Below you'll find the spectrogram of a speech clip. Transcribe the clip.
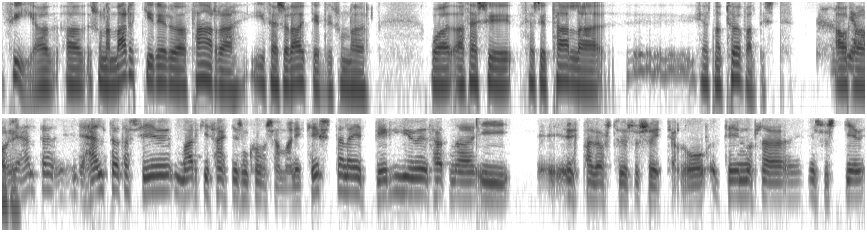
því að, að svona margir eru að fara í þessar aðgerðir svona, og að, að þessi, þessi tala uh, hérna tvöfaldist? Ár Já, ég held, að, ég held að það séu margi þættir sem koma saman. Í fyrsta lagi byrjuum við þarna í upphafi ást 2017 og til náttúrulega eins og skef,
